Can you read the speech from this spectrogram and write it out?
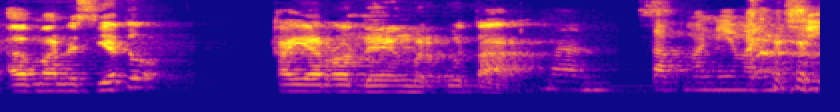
eh, manusia tuh kayak roda yang berputar. Mantap mania mancing.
